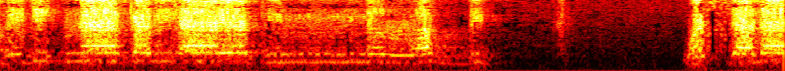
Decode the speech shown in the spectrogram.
لقد جئناك بآية من ربك. والسلام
